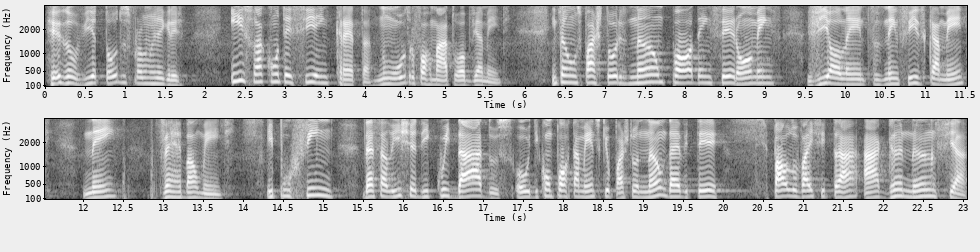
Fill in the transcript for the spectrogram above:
Resolvia todos os problemas da igreja. Isso acontecia em Creta, num outro formato, obviamente. Então, os pastores não podem ser homens violentos, nem fisicamente, nem verbalmente. E por fim, dessa lista de cuidados ou de comportamentos que o pastor não deve ter, Paulo vai citar a ganância.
